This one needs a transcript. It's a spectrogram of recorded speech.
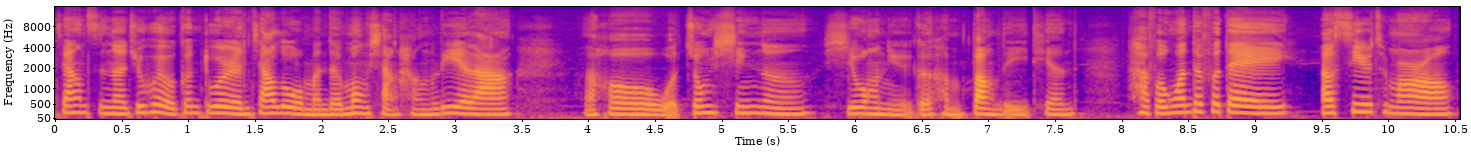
这样子呢，就会有更多人加入我们的梦想行列啦。然后，我衷心呢，希望你有一个很棒的一天。Have a wonderful day. I'll see you tomorrow.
